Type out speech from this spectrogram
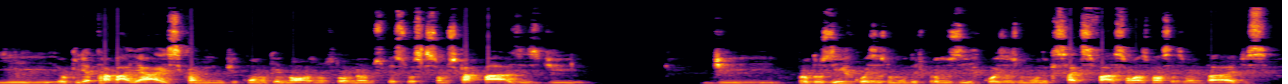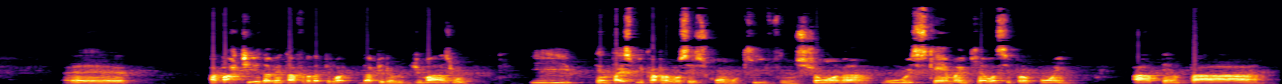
E eu queria trabalhar esse caminho de como que nós nos tornamos pessoas que somos capazes de, de produzir coisas no mundo, de produzir coisas no mundo que satisfaçam as nossas vontades, é, a partir da metáfora da, da pirâmide de Maslow e tentar explicar para vocês como que funciona o esquema em que ela se propõe a tentar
